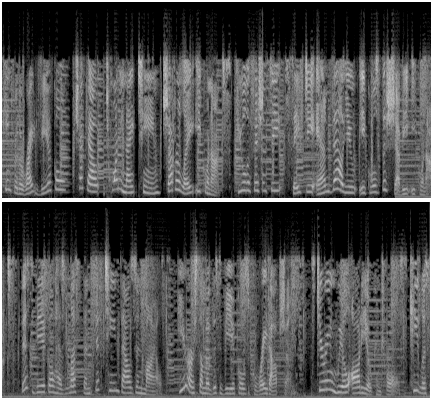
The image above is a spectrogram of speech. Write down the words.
Looking for the right vehicle? Check out 2019 Chevrolet Equinox. Fuel efficiency, safety, and value equals the Chevy Equinox. This vehicle has less than 15,000 miles. Here are some of this vehicle's great options. Steering wheel audio controls, keyless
